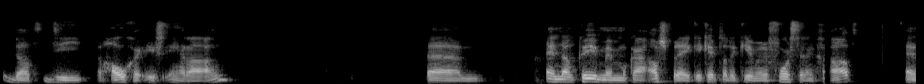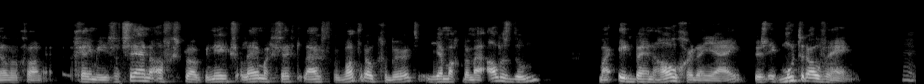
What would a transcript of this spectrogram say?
dat die hoger is in rang. Ehm, en dan kun je met elkaar afspreken. Ik heb dat een keer met een voorstelling gehad. En dan heb ik gewoon chemische scène afgesproken, niks. Alleen maar gezegd, luister, wat er ook gebeurt, jij mag bij mij alles doen. Maar ik ben hoger dan jij, dus ik moet er overheen. Hm.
